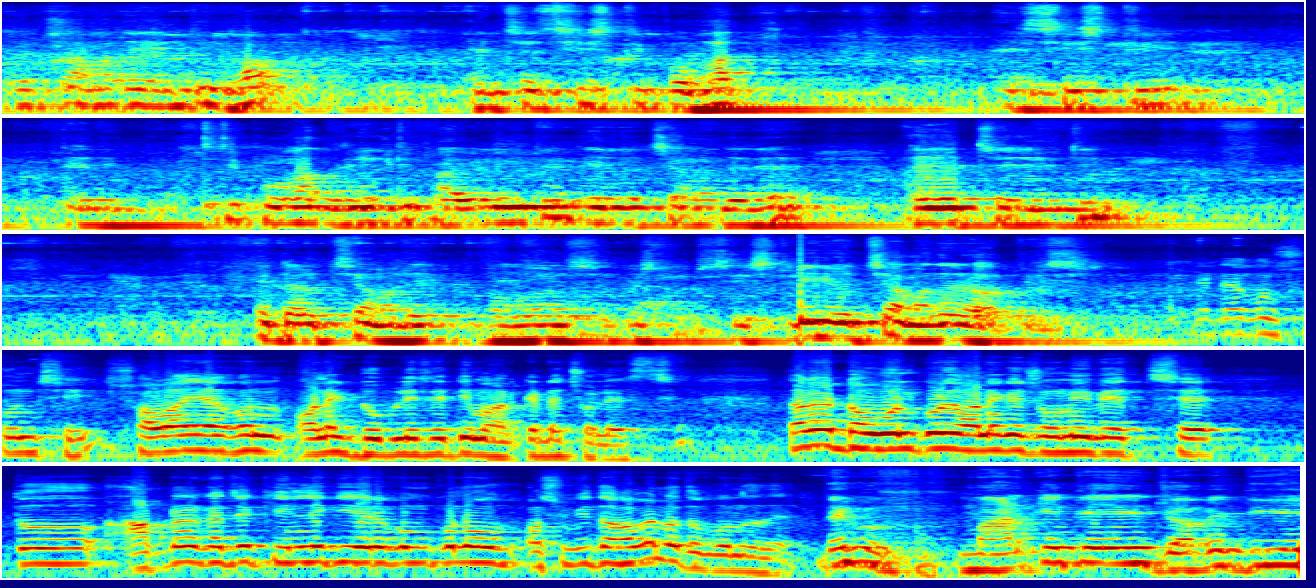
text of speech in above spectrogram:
এ হচ্ছে আমাদের এন্ট্রি ঘর। এ হচ্ছে সৃষ্টি প্রভাত। এই সৃষ্টি সৃষ্টি প্রভাত রিয়েলটি প্রাইভেট লিমিটেড। এই হচ্ছে আমাদের এই হচ্ছে এন্ট্রি এটা হচ্ছে আমাদের ভগবান শ্রীকৃষ্ণ সৃষ্টি। হচ্ছে আমাদের অফিস এটা এখন শুনছি। সবাই এখন অনেক ডুপ্লিসিটি মার্কেটে চলে এসছে। তারা ডবল করে অনেকে জমি বেচছে। তো আপনার কাছে কিনলে কি এরকম কোনো অসুবিধা হবে না তো বন্ধুদের? দেখুন মার্কেটে জবে দিয়ে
